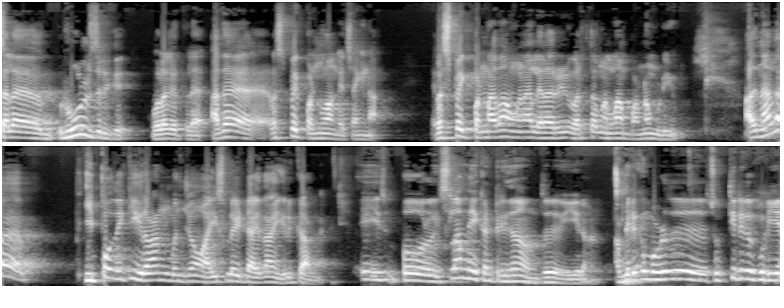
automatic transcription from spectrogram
சில ரூல்ஸ் இருக்கு உலகத்துல. அதை ரெஸ்பெக்ட் பண்ணுவாங்க சைனா. ரெஸ்பெக்ட் பண்ணாதான் அவங்களால எல்லாரையும் வர்த்தகம் எல்லாம் பண்ண முடியும். அதனால இப்போதைக்கு ஈரான் கொஞ்சம் ஐசோலேட் ஆகி தான் இருக்காங்க. இப்போ ஒரு இஸ்லாமிய கண்ட்ரி தான் வந்து ஈரான். அப்படி இருக்கும்பொழுது சுத்தி இருக்கக்கூடிய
